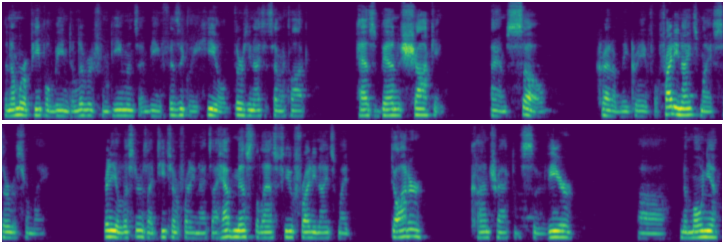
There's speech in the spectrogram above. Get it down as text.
The number of people being delivered from demons and being physically healed Thursday nights at 7 o'clock has been shocking. I am so incredibly grateful. Friday nights, my service for my radio listeners. I teach on Friday nights. I have missed the last few Friday nights. My daughter contracted severe uh, pneumonia.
